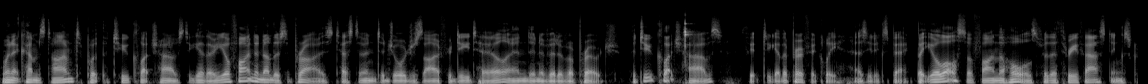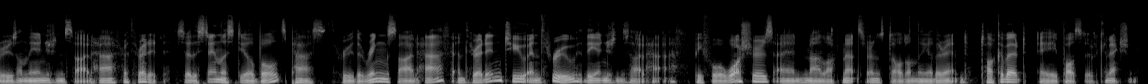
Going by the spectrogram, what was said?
When it comes time to put the two clutch halves together, you'll find another surprise, testament to George's eye for detail and innovative approach. The two clutch halves fit together perfectly, as you'd expect, but you'll also find the holes for the three fastening screws on the engine side half are threaded. So the stainless steel bolts pass through the ring side half and thread into and through the engine side half, before washers and nylock nuts are installed on the other end. Talk about a positive connection.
